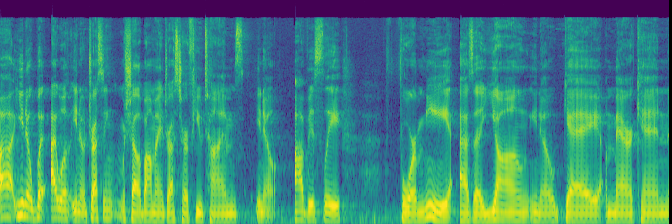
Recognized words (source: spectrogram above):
uh, you know, but I will, you know, dressing Michelle Obama, I dressed her a few times. You know, obviously for me as a young, you know, gay American,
